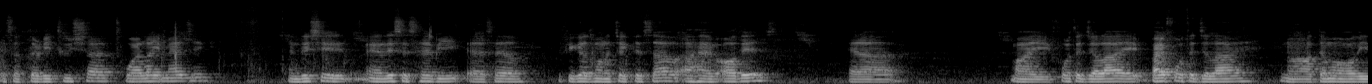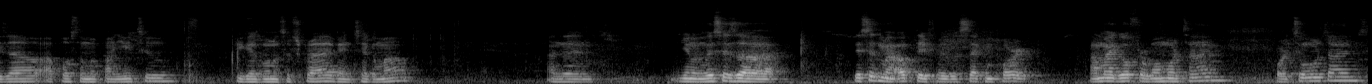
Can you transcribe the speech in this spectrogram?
It's a 32 shot Twilight Magic. And this is and this is heavy as hell. If you guys want to check this out, I have all this at uh, my 4th of July, by 4th of July. You know, I'll demo all these out. I'll post them up on YouTube. If you guys want to subscribe and check them out. And then, you know, this is a, uh, this is my update for the second part. I might go for one more time or two more times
